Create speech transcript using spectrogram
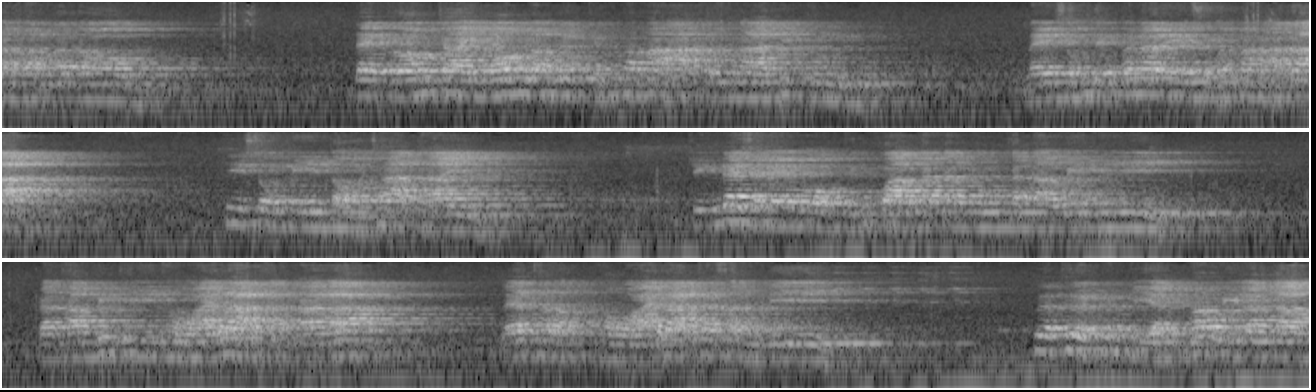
จังหวัดระนอง ได้พร้อมใจน้อมรำลึกถึงพระมหากรุณาธิคุณ ในสมเด็จพระนเรศวรมหาราช ที่ทรงมีต่อชาติไทย จึงได้แสดงออกถึงความกตัญญูกตเวทีกระทำพิธีถวายราชสักการะและถวายราชสันดี เพื่อเทิดพระเกียรติพระวีรกรรม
